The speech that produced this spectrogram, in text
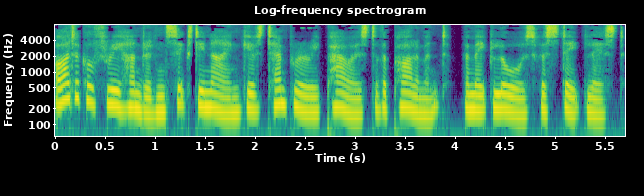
Article 369 gives temporary powers to the Parliament to make laws for state list.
